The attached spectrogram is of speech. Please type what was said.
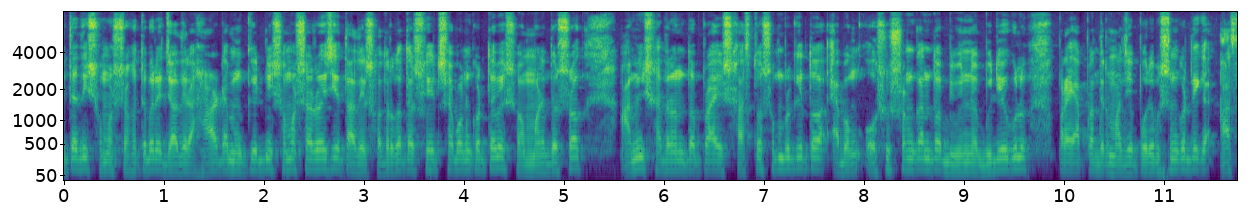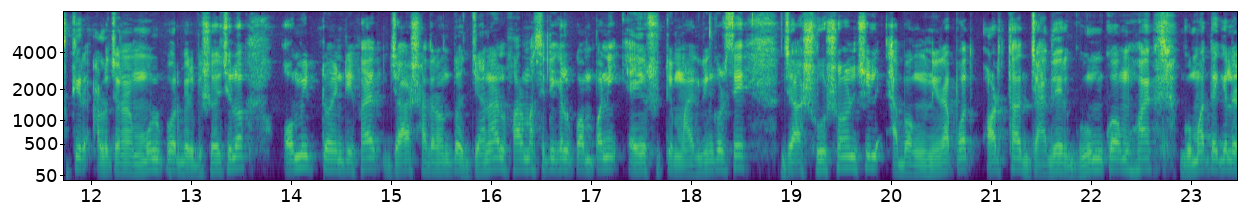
ইত্যাদি সমস্যা হতে পারে। যাদের হার্ট এবং কিডনির সমস্যা রয়েছে, তাদের সতর্কতার সহিত সেবন করতে হবে। সম্মানিত দর্শক, আমি সাধারণত প্রায় স্বাস্থ্য সম্পর্কিত এবং ওষুধ সংক্রান্ত বিভিন্ন ভিডিওগুলো প্রায় আপনাদের মাঝে পরিবেশন করতে গিয়ে আজকের আলোচনার মূল পর্বের বিষয় ছিল অমিড টোয়েন্টি ফাইভ যা সাধারণত জেনারেল ফার্মাসিউটিক্যাল কোম্পানি এই ওষুধটি মার্কেটিং করছে, যা সুসহনশীল এবং নিরাপদ, অর্থাৎ যাদের ঘুম কম হয়, ঘুমাতে গেলে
